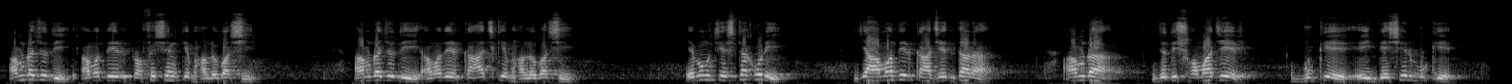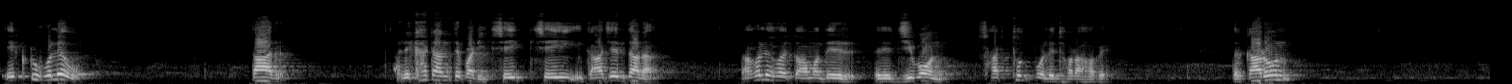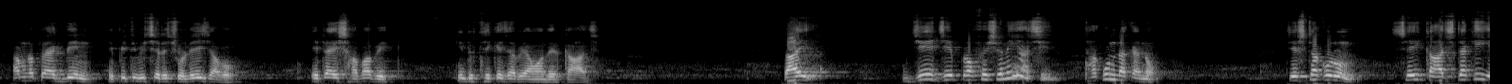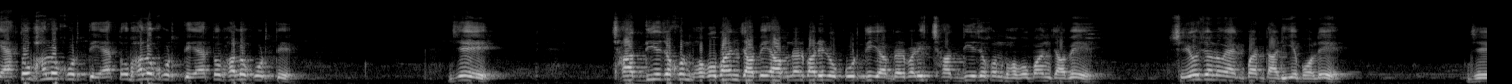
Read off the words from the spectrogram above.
আমরা যদি আমাদের প্রফেশনকে ভালোবাসি, আমরা যদি আমাদের কাজকে ভালোবাসি এবং চেষ্টা করি যে আমাদের কাজের দ্বারা আমরা যদি সমাজের বুকে, এই দেশের বুকে একটু হলেও তার রেখা টানতে পারি, সেই সেই কাজের দ্বারা, তাহলে হয়তো আমাদের জীবন সার্থক বলে ধরা হবে। তার কারণ, আমরা তো একদিন এই পৃথিবী ছেড়ে চলেই যাব, এটাই স্বাভাবিক, কিন্তু থেকে যাবে আমাদের কাজ। তাই যে যে প্রফেশনেই আছি, থাকুন না কেন, চেষ্টা করুন, সেই কাজটাকেই এত ভালো করতে, এত ভালো করতে, এত ভালো করতে যে ছাদ দিয়ে যখন ভগবান যাবে আপনার বাড়ির ওপর দিয়ে, আপনার বাড়ির ছাদ দিয়ে যখন ভগবান যাবে, সেও যেন একবার দাঁড়িয়ে বলে যে,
